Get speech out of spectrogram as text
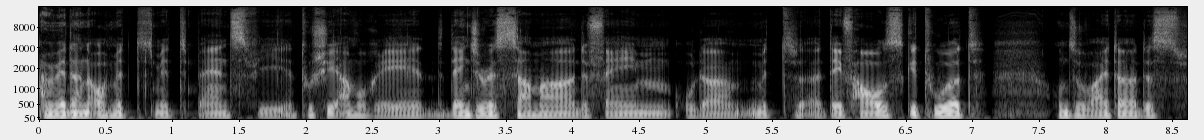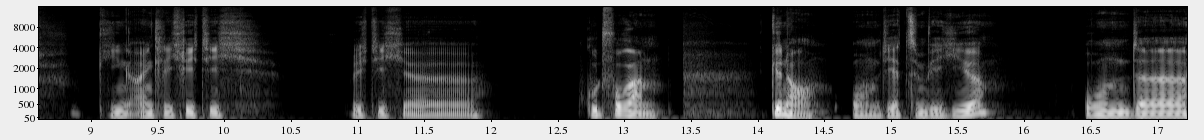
haben wir dann auch mit, mit Bands wie Touché Amore, Dangerous Summer, The Fame oder mit äh, Dave House getourt und so weiter. Das ging eigentlich richtig, richtig äh, gut voran. Genau. Und jetzt sind wir hier und äh,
